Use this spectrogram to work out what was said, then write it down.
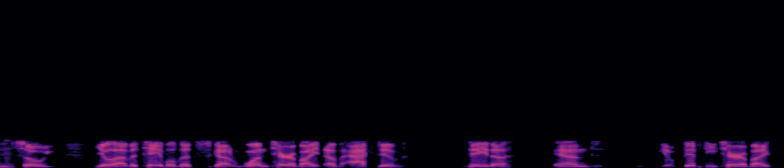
Hmm. so you'll have a table that's got one terabyte of active data and you know 50 terabytes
